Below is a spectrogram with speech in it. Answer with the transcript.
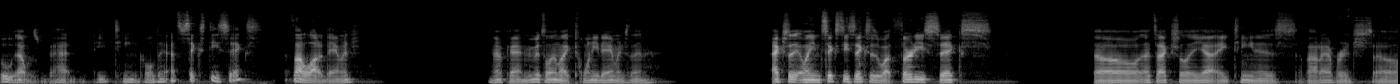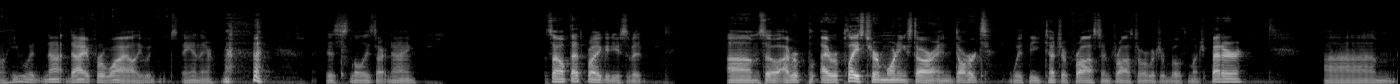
oh, that was bad, 18 cold damage. That's 66. That's not a lot of damage. Okay, maybe it's only like 20 damage then. Actually, I mean, 66 is what, 36 so that's actually, yeah, 18 is about average. So he would not die for a while. He would stay in there. Just slowly start dying. So that's probably a good use of it. Um, so I, re- I replaced her Morningstar and Dart with the Touch of Frost and Frost Orb, which are both much better. Um,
